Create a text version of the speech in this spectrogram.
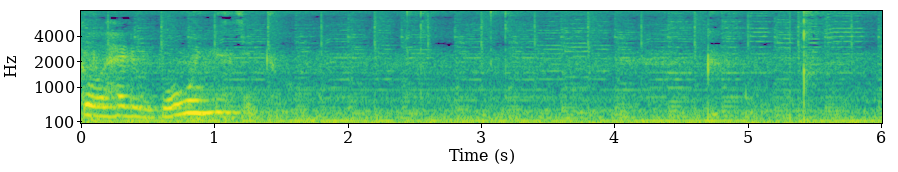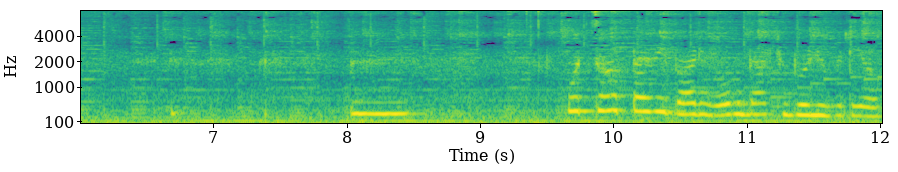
Go ahead and roll in this intro. Mm. What's up everybody? Welcome back to a new video.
